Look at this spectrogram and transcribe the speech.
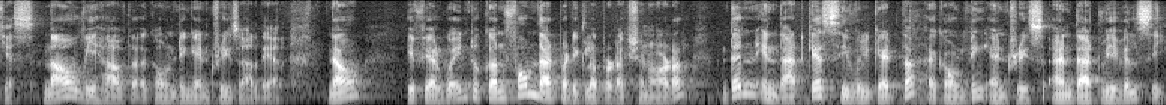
Yes now we have the accounting entries are there. Now if you are going to confirm that particular production order then in that case you will get the accounting entries and that we will see.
